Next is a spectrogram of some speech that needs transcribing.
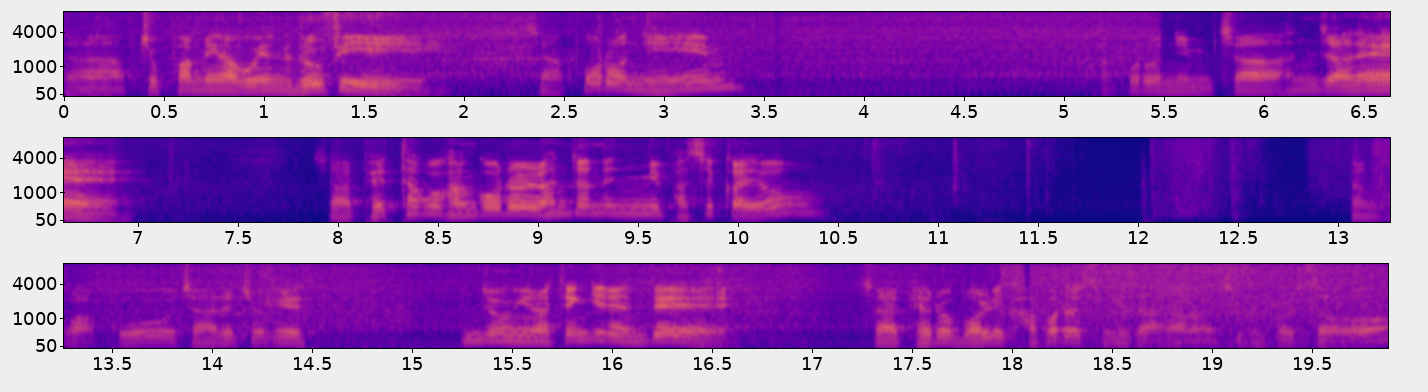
자 앞쪽 파밍하고 있는 루피. 자 포로님. 자, 포로님 차 한 잔에. 자 배 타고 간 거를 한 잔님이 봤을까요? 한것 같고 자 아래쪽에 hin종이랑 땡기는데 자 배로 멀리 가버렸습니다. 지금 벌써.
